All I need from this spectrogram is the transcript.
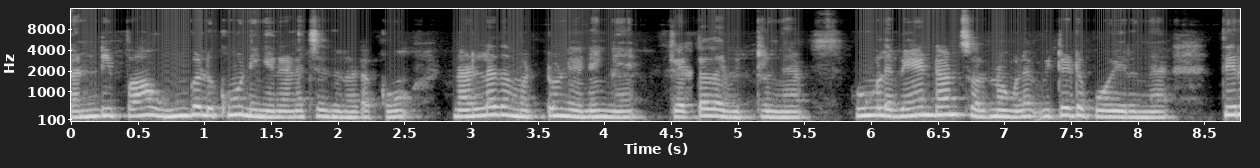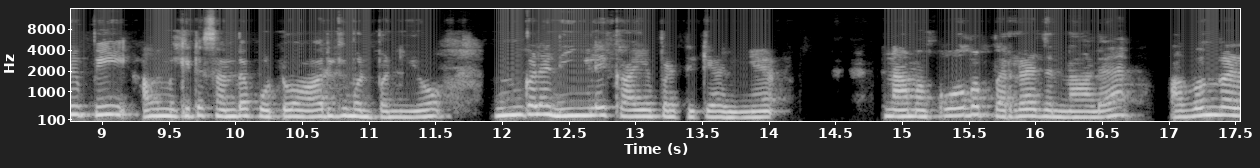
கண்டிப்பாக உங்களுக்கும் நீங்கள் நினச்சது நடக்கும். நல்லதை மட்டும் நினைங்க. கெட்டதை விட்டுருங்க. உங்களை வேண்டான்னு சொன்னவங்கள விட்டுட்டு போயிருங்க. திருப்பி அவங்கக்கிட்ட சண்டை போட்டோ ஆர்கியூமெண்ட் பண்ணியோ உங்களை நீங்களே காயப்படுத்திக்காதீங்க. நாம் கோபப்படுறதுனால அவங்கள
